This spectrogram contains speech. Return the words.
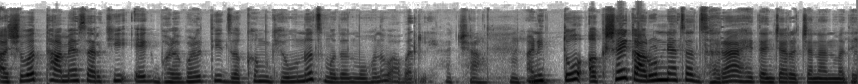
अश्वत्थाम्यासारखी एक भळभळती जखम घेऊनच मदन मोहन वावरले. अच्छा. आणि तो अक्षय कारुण्याचा झरा आहे त्यांच्या रचनांमध्ये.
